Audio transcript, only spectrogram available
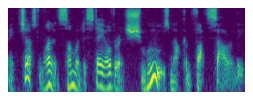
"I just wanted someone to stay over and schmooze," Malcolm thought sourly.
